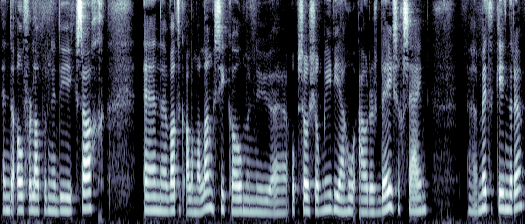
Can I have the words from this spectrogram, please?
en de overlappingen die ik zag. En uh, wat ik allemaal langs zie komen nu uh, op social media, hoe ouders bezig zijn uh, met de kinderen.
